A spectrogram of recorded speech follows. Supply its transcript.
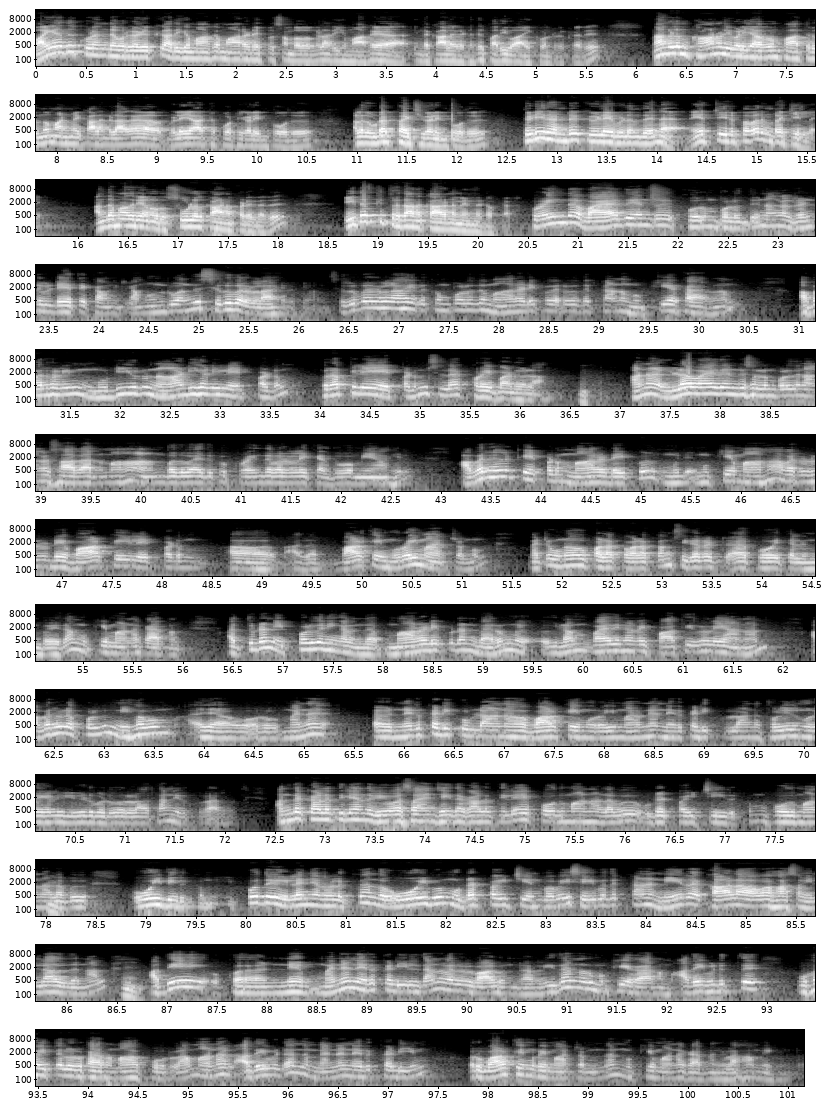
வயது குறைந்தவர்களுக்கு அதிகமாக மாரடைப்பு சம்பவங்கள் அதிகமாக இந்த காலகட்டத்தில் பதிவாகிக் கொண்டிருக்கிறது. நாங்களும் காணொளி வழியாகவும் பார்த்திருந்தோம். அண்மை காலங்களாக விளையாட்டு போட்டிகளின் போது அல்லது உடற்பயிற்சிகளின் போது திடீரென்று கீழே விழுந்து என்ன நேற்று இருப்பவர் இன்றைக்கு இல்லை. அந்த மாதிரியான ஒரு சூழல் காணப்படுகிறது. இதற்கு பிரதான காரணம் என்ன டாக்டர்? குறைந்த வயது என்று கூறும் பொழுது நாங்கள் ரெண்டு விடயத்தை கவனிக்கலாம். ஒன்று வந்து சிறுவர்களாக இருக்கலாம் சிறுவர்களாக இருக்கும் பொழுது மாரடைப்பு வருவதற்கான முக்கிய காரணம் அவர்களின் முடியுறு நாடிகளில் ஏற்படும் பிறப்பிலே ஏற்படும் சில குறைபாடுகளாகும். ஆனால் இள வயது என்று சொல்லும் பொழுது நாங்கள் சாதாரணமாக ஐம்பது வயதுக்கு குறைந்தவர்களை கருதுவோமே ஆகில் அவர்களுக்கு ஏற்படும் மாரடைப்பு மு- முக்கியமாக அவர்களுடைய வாழ்க்கையில் ஏற்படும் அது வாழ்க்கை முறை மாற்றமும் மற்ற உணவு பழக்க வழக்கம் சிகரெட் அஹ், புகைத்தல் என்பதுதான் முக்கியமான காரணம். அத்துடன் இப்பொழுது நீங்கள் இந்த மாரடைப்புடன் வரும் இளம் வயதினரை பார்த்தீர்களே ஆனால் அவர்கள் எப்பொழுதும் மிகவும் ஒரு மன நெருக்கடிக்குள்ளான வாழ்க்கை முறை மன நெருக்கடிக்குள்ளான தொழில் முறைகளில் ஈடுபடுபவர்களாகத்தான் இருக்கிறார்கள். அந்த காலத்திலே அந்த விவசாயம் செய்த காலத்திலே போதுமான அளவு உடற்பயிற்சி இருக்கும் போதுமான அளவு ஓய்வு இருக்கும். இப்போது இளைஞர்களுக்கு அந்த ஓய்வும் உடற்பயிற்சி என்பவை செய்வதற்கான நேர கால அவகாசம் இல்லாததனால். அதே மன நெருக்கடியில் தான் அவர்கள் வாழ்கின்றார்கள். இதுதான் ஒரு முக்கிய காரணம். அதை விடுத்து புகைத்தல் ஒரு காரணமாக கூறலாம். ஆனால் அதை விட அந்த மன நெருக்கடியும் ஒரு வாழ்க்கை முறை மாற்றமும் தான் முக்கியமான காரணங்களாக அமைகின்றன.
